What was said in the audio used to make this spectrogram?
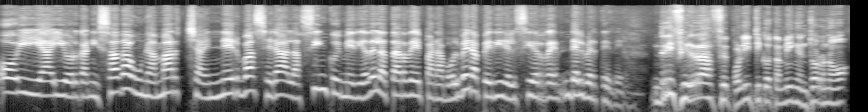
Hoy hay organizada una marcha en Nerva, será a las cinco y media de la tarde para volver a pedir el cierre del vertedero. Rifirrafe político también en torno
